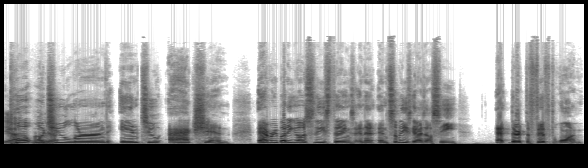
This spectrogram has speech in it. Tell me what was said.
Yeah. Put oh, what oh, yeah. you learned into action. Everybody goes to these things, and and some of these guys I'll see at they're at the fifth one,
